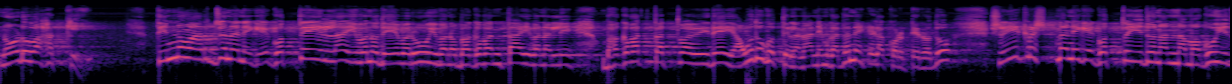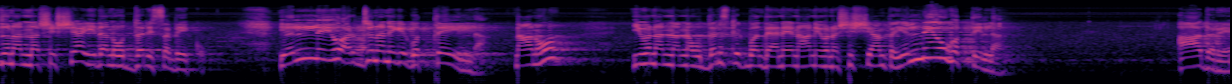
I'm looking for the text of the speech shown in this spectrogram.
ನೋಡುವ ಹಕ್ಕಿ. ತಿನ್ನುವ ಅರ್ಜುನನಿಗೆ ಗೊತ್ತೇ ಇಲ್ಲ, ಇವನು ದೇವರು, ಇವನು ಭಗವಂತ, ಇವನಲ್ಲಿ ಭಗವತ್ ತತ್ವವಿದೆ, ಯಾವುದೂ ಗೊತ್ತಿಲ್ಲ. ನಾನು ನಿಮ್ಗೆ ಅದನ್ನೇ ಹೇಳಕೊರಟಿರೋದು, ಶ್ರೀಕೃಷ್ಣನಿಗೆ ಗೊತ್ತು, ಇದು ನನ್ನ ಮಗು, ಇದು ನನ್ನ ಶಿಷ್ಯ, ಇದನ್ನು ಉದ್ಧರಿಸಬೇಕು. ಎಲ್ಲಿಯೂ ಅರ್ಜುನನಿಗೆ ಗೊತ್ತೇ ಇಲ್ಲ. ನಾನು ಇವನನ್ನು ಉದ್ಧರಿಸ್ಲಿಕ್ಕೆ ಬಂದೇನೆ ನಾನು ಇವನ ಶಿಷ್ಯ ಅಂತ ಎಲ್ಲಿಯೂ ಗೊತ್ತಿಲ್ಲ. ಆದರೆ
